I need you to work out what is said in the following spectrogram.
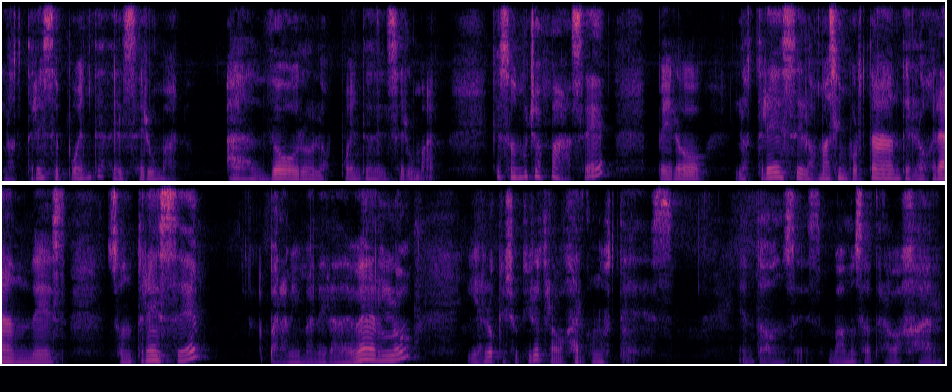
los 13 puentes del ser humano. Adoro los puentes del ser humano, que son muchos más, ¿eh? Pero los 13, los más importantes, los grandes, son 13 para mi manera de verlo y es lo que yo quiero trabajar con ustedes. Entonces, vamos a trabajar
